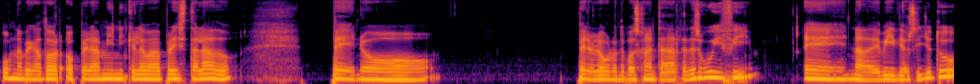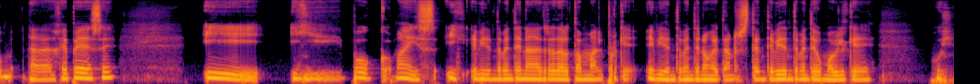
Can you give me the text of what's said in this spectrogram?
un navegador Opera Mini que leva preinstalado, pero pero logo non te podes conectar a redes wifi, eh, nada de vídeos de YouTube, nada de GPS e, e pouco máis. E evidentemente nada de tratarlo tan mal porque evidentemente non é tan resistente. Evidentemente un móvil que... Ui,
